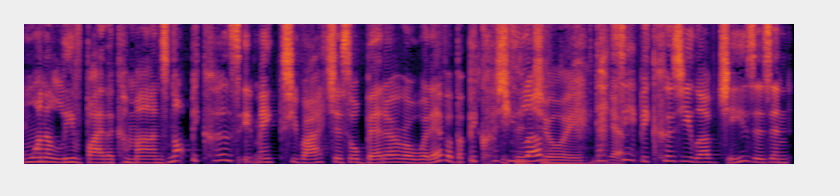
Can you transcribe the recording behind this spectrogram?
want to live by the commands, not because it makes you righteous or better or whatever, but because It's you love joy. that's Yeah. it, because you love Jesus. And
